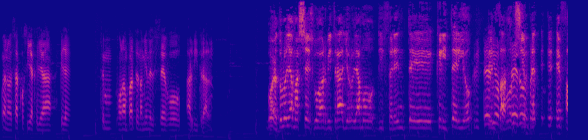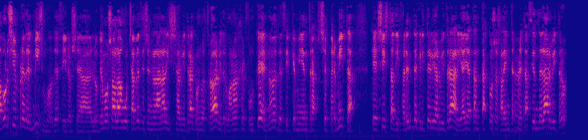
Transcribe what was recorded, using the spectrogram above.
Bueno, esas cosillas que ya, que ya forman parte también del sego arbitral. Bueno, tú lo llamas sesgo arbitral, yo lo llamo diferente criterio, en, favor siempre, en favor siempre del mismo. Es decir, o sea, lo que hemos hablado muchas veces en el análisis arbitral con nuestro árbitro, con Ángel Fulquén, ¿no? Es decir, que mientras se permita que exista diferente criterio arbitral y haya tantas cosas a la interpretación del árbitro,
